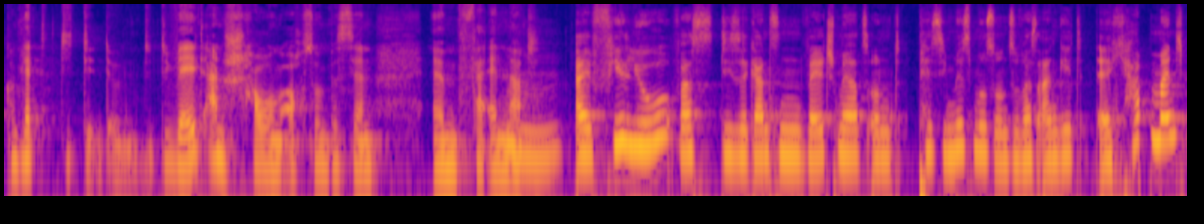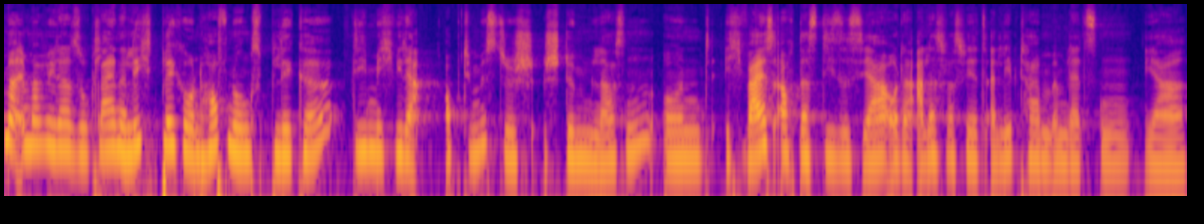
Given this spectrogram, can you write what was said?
komplett die, die, die Weltanschauung auch so ein bisschen ähm, verändert. I feel you, was diese ganzen Weltschmerz und Pessimismus und sowas angeht. Ich habe manchmal immer wieder so kleine Lichtblicke und Hoffnungsblicke, die mich wieder optimistisch stimmen lassen. Und ich weiß auch, dass dieses Jahr oder alles, was wir jetzt erlebt haben im letzten Jahr,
